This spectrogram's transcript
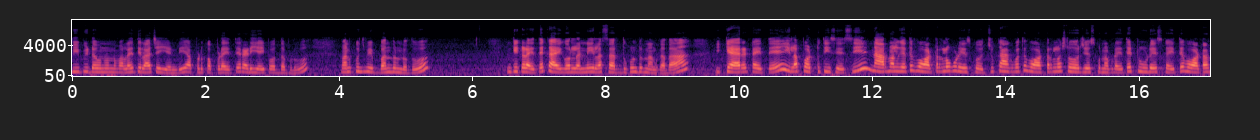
బీపీ డౌన్ ఉన్న వాళ్ళైతే ఇలా చేయండి. అప్పటికప్పుడు అయితే రెడీ అయిపోద్ది అప్పుడు. మనకు కొంచెం ఇబ్బంది ఉండదు. ఇంక ఇక్కడైతే కాయగూరలన్నీ ఇలా సర్దుకుంటున్నాను కదా ఈ క్యారెట్ అయితే ఇలా పట్టు తీసేసి నార్మల్గా అయితే వాటర్లో కూడా వేసుకోవచ్చు. కాకపోతే వాటర్లో స్టోర్ చేసుకున్నప్పుడు అయితే టూ డేస్కి అయితే వాటర్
